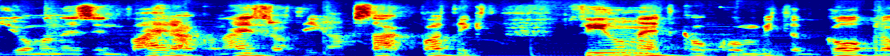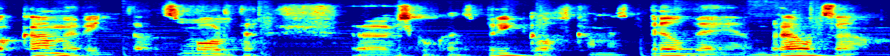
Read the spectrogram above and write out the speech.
jo man nezinu, vairāk un aizrautīgāk sāk patikt filmēt kaut ko. Bija tāda GoPro kameriņa, tāda mm. sporta, mm. uh, viss kaut kāds prikals, kā mēs peldējām, braucām,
